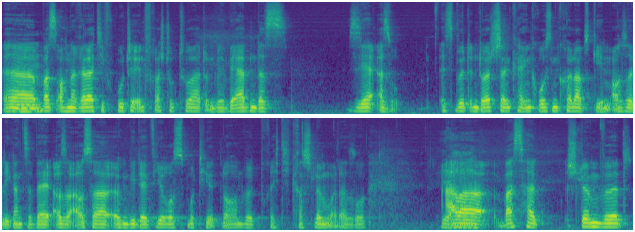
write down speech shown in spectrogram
äh, mhm. was auch eine relativ gute Infrastruktur hat. Und wir werden das sehr, also es wird in Deutschland keinen großen Kollaps geben, außer die ganze Welt, also außer irgendwie der Virus mutiert noch und wird richtig krass schlimm oder so. Ja. Aber was halt schlimm wird,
